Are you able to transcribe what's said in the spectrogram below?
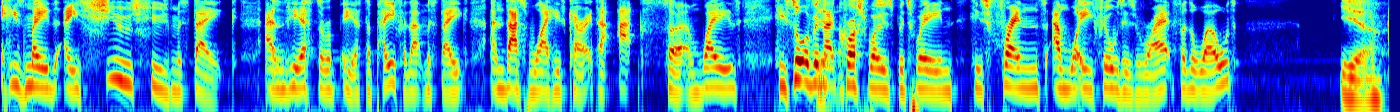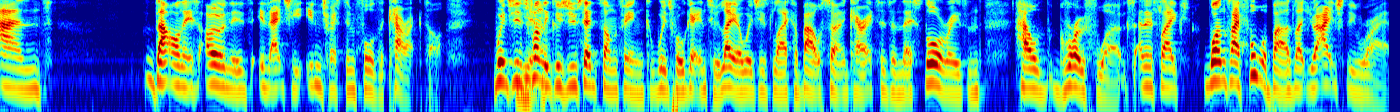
he's made a huge, huge mistake, and he has to he has to pay for that mistake, and that's why his character acts certain ways. He's sort of in that crossroads between his friends and what he feels is right for the world, Yeah, and that on its own is is actually interesting for the character. Which is Yeah. funny because you said something which we'll get into later, which is like about certain characters and their stories and how growth works. And it's like once I thought about it, I was like, you're actually right.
